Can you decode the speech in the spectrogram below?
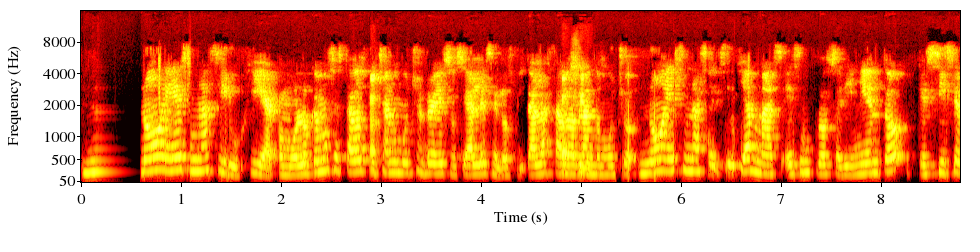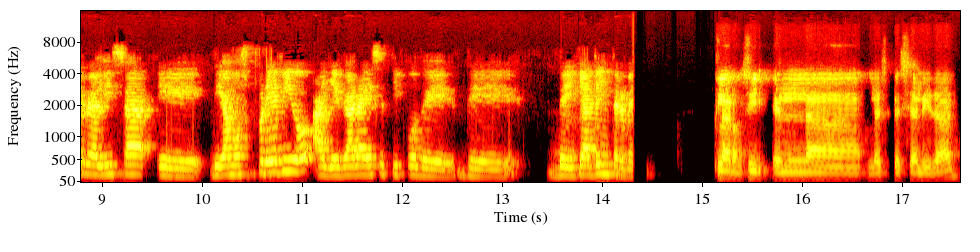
no es una cirugía, como lo que hemos estado escuchando mucho en redes sociales, el hospital ha estado hablando mucho, no es una cirugía más, es un procedimiento que sí se realiza, eh, digamos, previo a llegar a ese tipo de, de, ya de intervención. Claro, sí, la, la, especialidad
